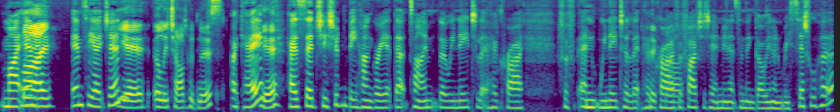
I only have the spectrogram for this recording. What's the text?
My, My MCHN, yeah, early childhood nurse. okay, Yeah. has said she shouldn't be hungry at that time, though we need to let her cry. For, and we need to let her, Her cry, cry. for five to ten minutes and then go in and resettle her.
